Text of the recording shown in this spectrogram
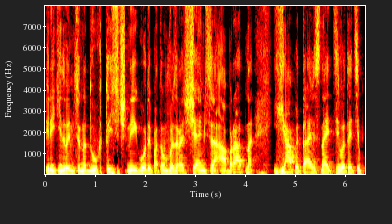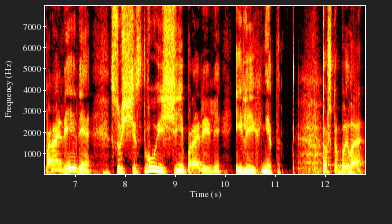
перекидываемся на 2000-е годы, потом возвращаемся обратно. Я пытаюсь найти вот эти параллели, существующие параллели, или их нет. То, что было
